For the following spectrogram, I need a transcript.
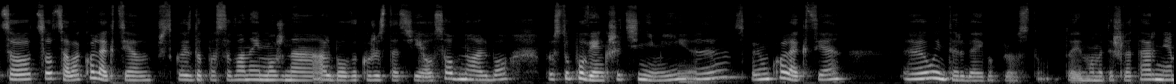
co, co cała kolekcja. Wszystko jest dopasowane i można albo wykorzystać je osobno, albo po prostu powiększyć nimi e, swoją kolekcję e, Winter Day po prostu. Tutaj mamy też latarnię.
